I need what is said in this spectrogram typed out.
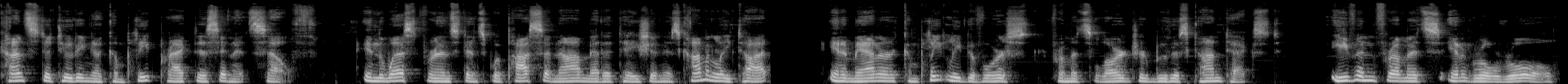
constituting a complete practice in itself. In the West, for instance, Vipassana meditation is commonly taught in a manner completely divorced from its larger Buddhist context, even from its integral role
